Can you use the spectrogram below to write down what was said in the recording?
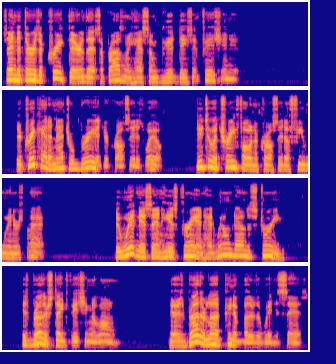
saying that there is a creek there that surprisingly has some good decent fish in it. The creek had a natural bridge across it as well, due to a tree falling across it a few winters back. The witness and his friend had went on down the stream. His brother stayed fishing alone. Now his brother loved peanut butter, the witness says.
